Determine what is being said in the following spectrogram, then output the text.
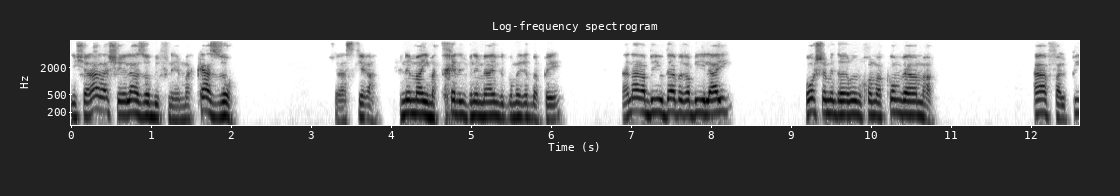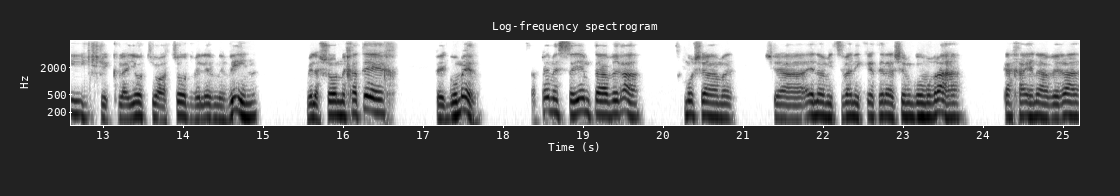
נשאלה לה השאלה זו בפניהם, מכה זו של הסקירה, פני מים, מתחלת בפני מים וגומרת בפה, ענה רבי יהודה ורבי אלי, ראש המדברים בכל מקום ואמר, אף על פי שכליות יועצות ולב מבין, ולשון מחתך וגומר. הפה מסיים את העבירה, כמו שה... שהאין המצווה נקראת אלא על שם גומרה, ככה אין העבירה,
